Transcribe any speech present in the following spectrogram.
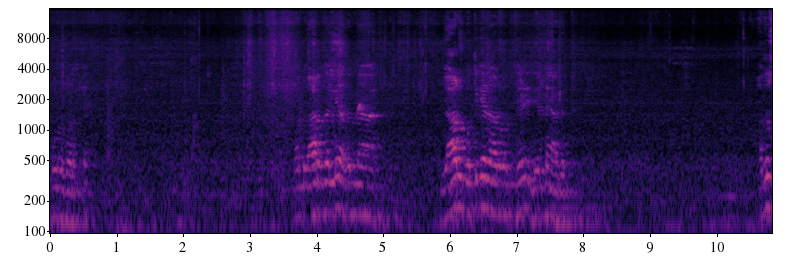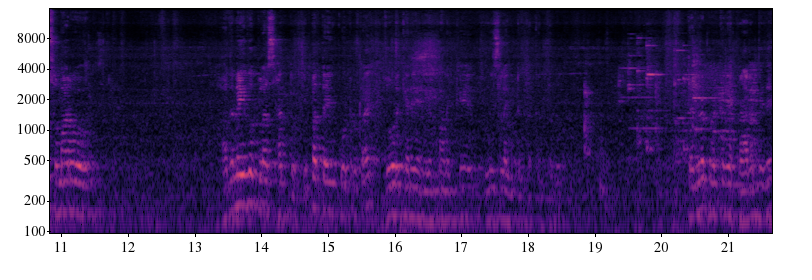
ಪೂರ್ಣಗೊಳ್ಳುತ್ತೆ. ಒಂದು ವಾರದಲ್ಲಿ ಅದನ್ನು ಯಾರು ಗುತ್ತಿಗೆದಾರರು ಅಂತ ಹೇಳಿ ನಿರ್ಣಯ ಆಗುತ್ತೆ. ಅದು ಸುಮಾರು ಹದಿನೈದು ಪ್ಲಸ್ ಹತ್ತು, ಇಪ್ಪತ್ತೈದು ಕೋಟಿ ರೂಪಾಯಿ ಜೋಡಕೆರೆ ನಿರ್ಮಾಣಕ್ಕೆ ಮೀಸಲಾಗಿಟ್ಟಿರ್ತಕ್ಕಂಥದ್ದು ಟೆಂಡರ್ ಪ್ರಕ್ರಿಯೆ ಪ್ರಾರಂಭ ಇದೆ.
